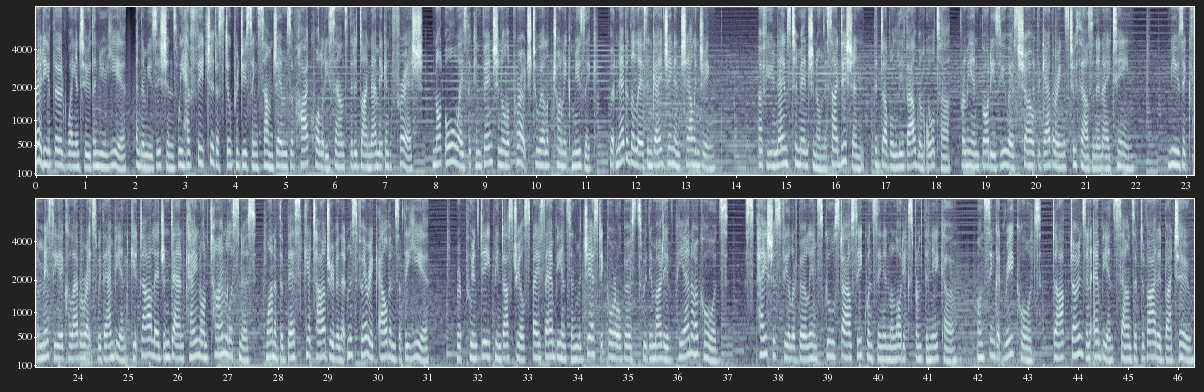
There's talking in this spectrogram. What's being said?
already a third way into the new year, and the musicians we have featured are still producing some gems of high quality sounds that are dynamic and fresh, not always the conventional approach to electronic music, but nevertheless engaging and challenging. A few names to mention on this edition the double live album Altar from Ian Boddy's US show at the Gatherings 2018. Music for Messiah collaborates with ambient guitar legend Dan Kane on Timelessness, one of the best guitar driven atmospheric albums of the year. Rapoon's deep industrial space ambience and majestic choral bursts with emotive piano chords. Spacious feel of Berlin school style sequencing and melodics from Thanico. On Singet Records, dark tones and ambient sounds of divided by two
